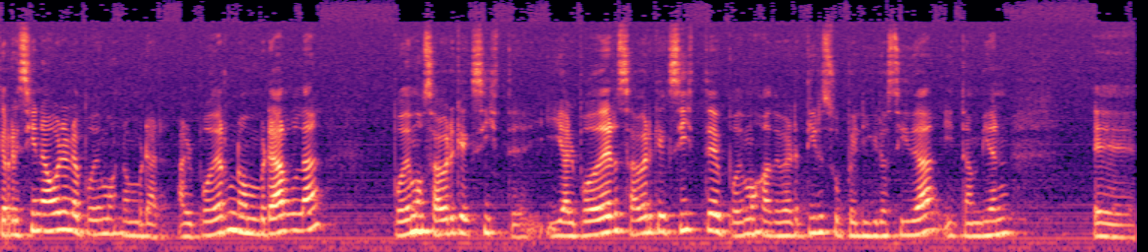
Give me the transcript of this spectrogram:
que recién ahora la podemos nombrar. Al poder nombrarla, podemos saber que existe. Y al poder saber que existe podemos advertir su peligrosidad y también eh,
